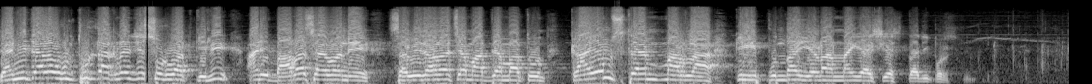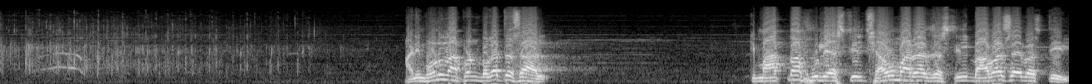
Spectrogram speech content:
त्यांनी त्याला उलथून टाकण्याची सुरुवात केली आणि बाबासाहेबांनी संविधानाच्या माध्यमातून कायम स्टॅम्प मारला की ही पुन्हा येणार नाही अशी असणारी परिस्थिती. आणि म्हणून आपण बघत असाल की महात्मा फुले असतील शाहू महाराज असतील बाबासाहेब असतील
